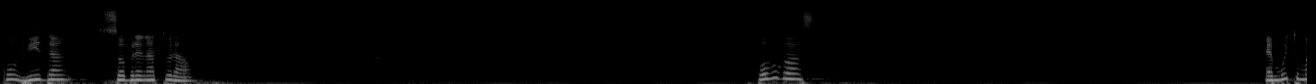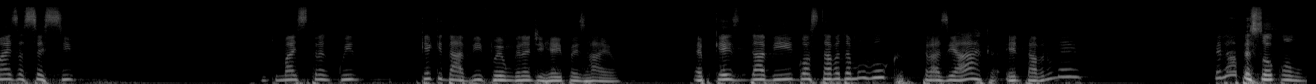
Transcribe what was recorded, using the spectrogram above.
com vida sobrenatural. O povo gosta. É muito mais acessível, muito mais tranquilo. Por que, que Davi foi um grande rei para Israel? É porque Davi gostava da muvuca, trazia a arca, ele estava no meio. Ele é uma pessoa comum.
